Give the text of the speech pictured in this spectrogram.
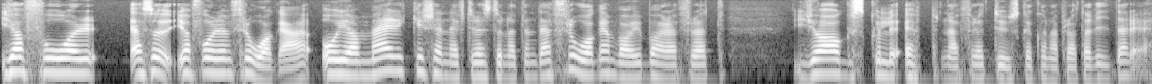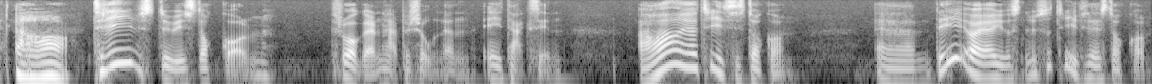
jag får, alltså, jag får en fråga och jag märker sen efter en stund att den där frågan var ju bara för att jag skulle öppna för att du ska kunna prata vidare. Ja. Trivs du i Stockholm? Frågar den här personen i taxin. Ja, jag trivs i Stockholm. "Eh, Det gör jag just nu så trivs jag i Stockholm.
